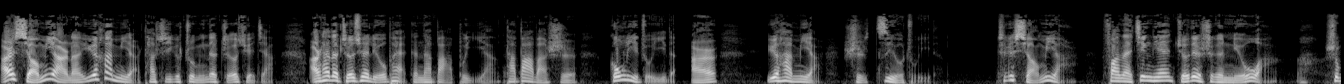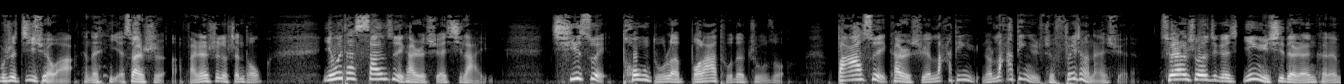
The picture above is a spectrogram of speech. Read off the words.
而小密尔呢，约翰·密尔他是一个著名的哲学家，而他的哲学流派跟他爸不一样，他爸爸是功利主义的，而约翰·密尔是自由主义的。这个小密尔。放在今天绝对是个牛娃啊！是不是鸡血娃？可能也算是啊，反正是个神童，因为他三岁开始学希腊语，七岁通读了柏拉图的著作，八岁开始学拉丁语。那拉丁语是非常难学的，虽然说这个英语系的人可能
